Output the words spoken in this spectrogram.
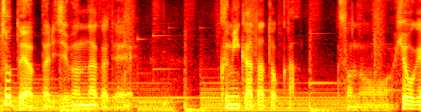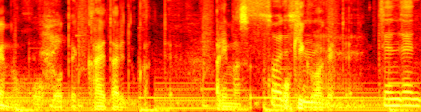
ちょっとやっぱり自分の中で組み方とかその表現の方法って変えたりとかってあります,、そうですね。大きく分けて。全然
